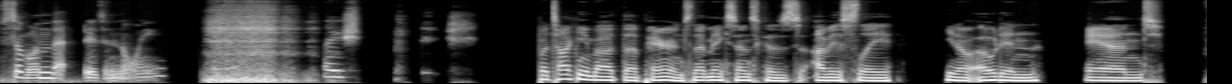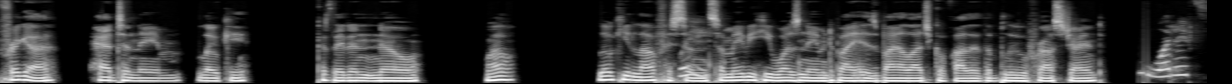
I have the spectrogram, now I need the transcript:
someone that is annoying. like sh- But talking about the parents, that makes sense because obviously, you know, Odin and Frigga had to name Loki because they didn't know. Well, Loki Laufeyson, so maybe he was named by his biological father, the Blue Frost Giant. What if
